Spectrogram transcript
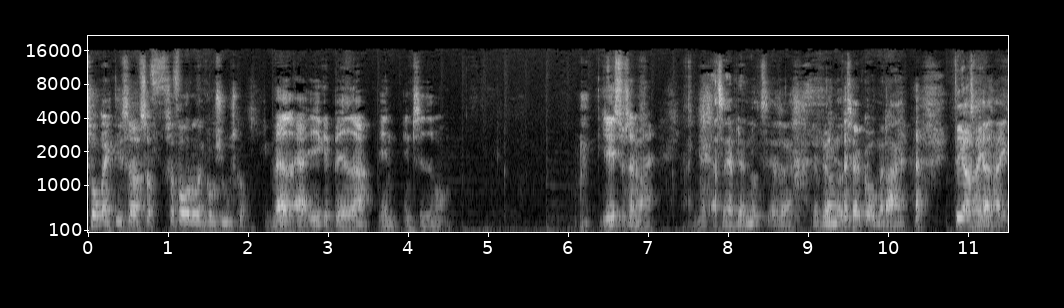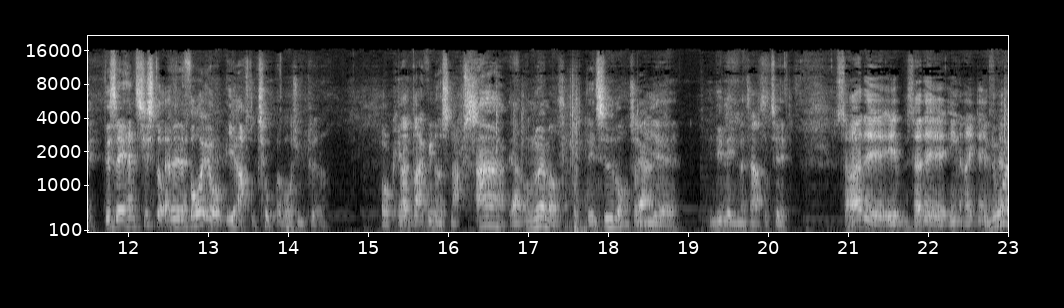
To rigtige, så, så, så får du en pose juleskov. Hvad er ikke bedre end en sidevogn? Jesus eller mig? Altså, jeg bliver nødt til, altså, jeg bliver nødt til at gå med dig. Det er også Det er rigtigt. Det sagde han sidste år, eller forrige år i aften 2 af vores juleplader. Okay. Der drak vi noget snaps. Ah, ja, og nu er jeg med så. Det er en sidevogn, som Ja. vi, øh, en lille en, man tager sig til. Så er det en, så er det en rigtig. Ja, nu er-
